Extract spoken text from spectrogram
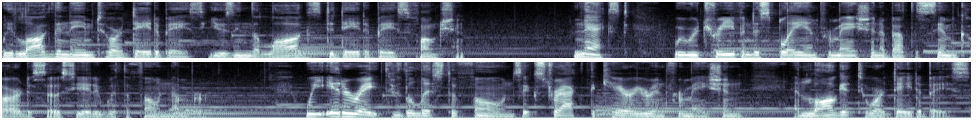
we log the name to our database using the logs to database function. Next, we retrieve and display information about the SIM card associated with the phone number. We iterate through the list of phones, extract the carrier information, and log it to our database.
